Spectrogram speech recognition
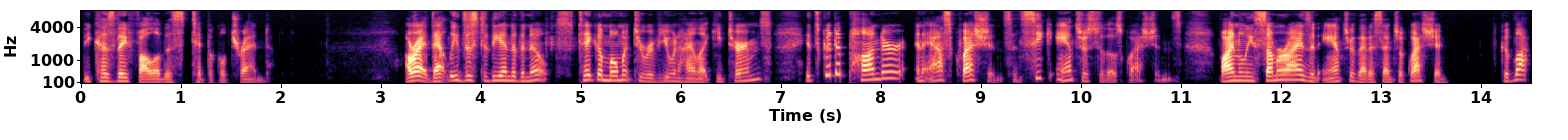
because they follow this typical trend. All right, that leads us to the end of the notes. Take a moment to review and highlight key terms. It's good to ponder and ask questions and seek answers to those questions. Finally, summarize and answer that essential question. Good luck.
